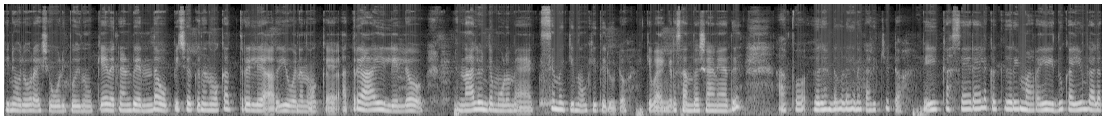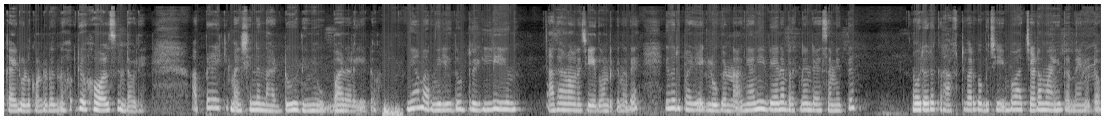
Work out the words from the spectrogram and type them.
പിന്നെ ഓരോ പ്രാവശ്യം ഓടിപ്പോയി നോക്കിയേ ഇവർ രണ്ടും എന്താ ഒപ്പിച്ച് വെക്കുന്നത് നോക്കുക അത്രയല്ലേ അറിയൂ എന്നെ നോക്കുക അത്ര ആയില്ലല്ലോ. എന്നാലും എന്റെ മോൾ മാക്സിമം എനിക്ക് നോക്കി തരൂ കേട്ടോ എനിക്ക് ഭയങ്കര സന്തോഷമാണ് അത്. അപ്പോൾ ഇവർ രണ്ടും കൂടെ ഇങ്ങനെ കളിക്കട്ടോ ഈ കസേരയിലൊക്കെ കയറി മറയും. ഇതും കയ്യും കാലൊക്കെ അതിന്റെ ഉള്ളിൽ കൊണ്ടിടുന്ന ഒരു ഹോൾസ് ഉണ്ടാവില്ലേ? അപ്പോഴേക്ക് മനുഷ്യന്റെ നടു ഇടിഞ്ഞ് ഉപ്പാടിളകി കേട്ടോ. ഞാൻ പറഞ്ഞില്ല ഇത് ഡ്രില്ല് ചെയ്യുന്നു. അതാണ് അവനെ ചെയ്തുകൊണ്ടിരിക്കുന്നത്. ഇതൊരു പഴയ ഗ്ലൂ ഗണ്ണാണ് ഞാൻ ഇവേനെ പ്രഗ്നന്റ് ആയ സമയത്ത് ഓരോരോ ക്രാഫ്റ്റ് വർക്കൊക്കെ ചെയ്യുമ്പോൾ അച്ചടം വാങ്ങി തന്നേനു കേട്ടോ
